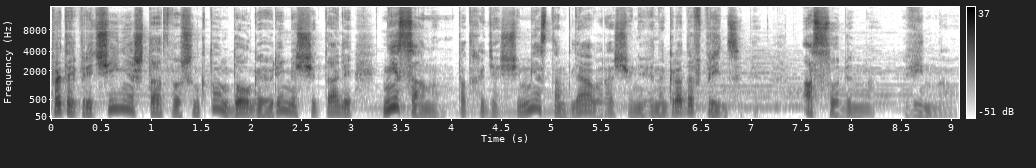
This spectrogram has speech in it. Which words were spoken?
По этой причине штат Вашингтон долгое время считали не самым подходящим местом для выращивания винограда в принципе, особенно винного.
